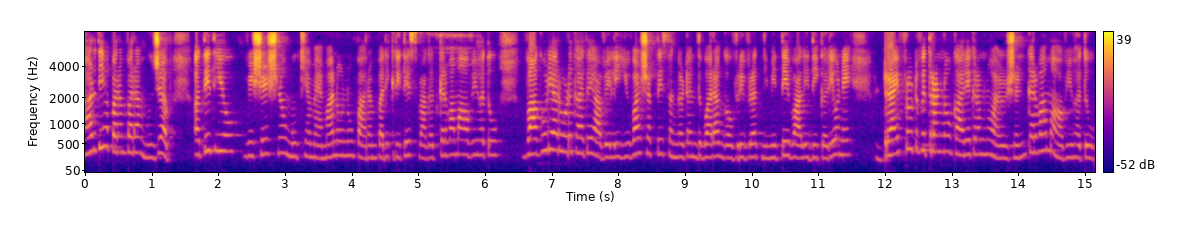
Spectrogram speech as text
ભારતીય પરંપરા મુજબ અતિથિઓ, વિશેષનું મુખ્ય મહેમાનોનું પારંપરિક રીતે સ્વાગત કરવામાં આવ્યું હતું. વાઘોડિયા રોડ ખાતે આવેલી યુવા શક્તિ સંગઠન દ્વારા ગૌરી વ્રત નિમિત્તે વાલી દીકરીઓને ડ્રાયફ્રૂટ વિતરણનો કાર્યક્રમનું આયોજન કરવામાં આવ્યું હતું.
